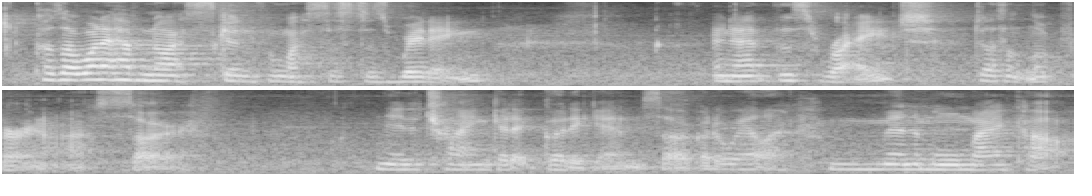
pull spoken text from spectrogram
Because I want to have nice skin for my sister's wedding. And at this rate, doesn't look very nice, so need to try and get it good again. So I've got to wear like minimal makeup.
